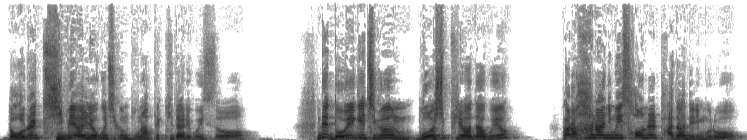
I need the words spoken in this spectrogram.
너를 지배하려고 지금 눈앞에 기다리고 있어. 근데 너에게 지금 무엇이 필요하다고요? 바로 하나님의 선을 받아들임으로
